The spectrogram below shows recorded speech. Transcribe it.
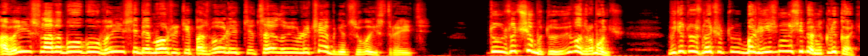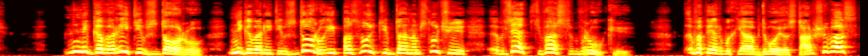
а вы, слава богу, вы себе можете позволить целую лечебницу выстроить. — Да зачем это, Иван Романович? Ведь это значит болезнь на себя накликать. — Не говорите вздору, не говорите вздору и позвольте в данном случае взять вас в руки. Во-первых, я вдвое старше вас,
